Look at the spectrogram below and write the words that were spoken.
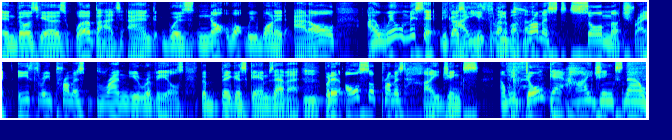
in those years were bad and was not what we wanted at all. I will miss it because I forgot E3 about that. promised so much, right? E3 promised brand new reveals, the biggest games ever, Mm. but it also promised hijinks. And we don't get hijinks now.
